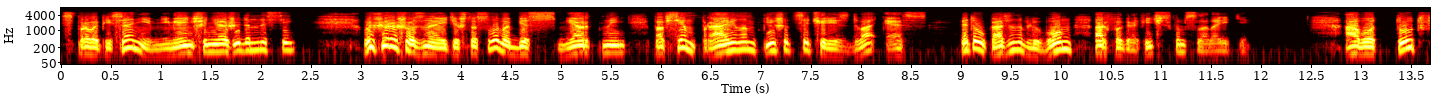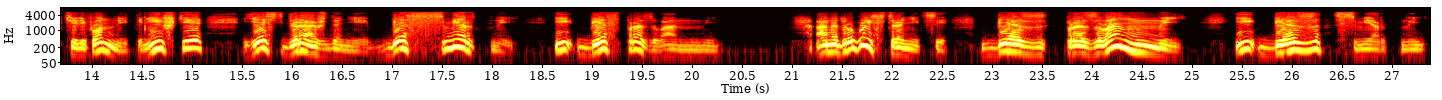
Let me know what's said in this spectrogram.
С правописанием не меньше неожиданностей. Вы хорошо знаете, что слово «бессмертный» по всем правилам пишется через два «с». Это указано в любом орфографическом словарике. А вот тут, в телефонной книжке, есть граждане «бессмертный» и «беспрозванный». А на другой странице «безпрозванный» и «бессмертный».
